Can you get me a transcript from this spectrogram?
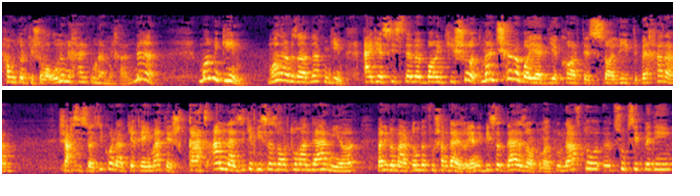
همونطور که شما اونو می‌خرید اونم می‌خرن. نه. ما میگیم ما در وزارت نفت میگیم اگه سیستم بانکی شد من چرا باید یه کارت سالید بخرم؟ شخصی سازی کنم که قیمتش قطعا نزدیک 20 هزار تومن در میاد ولی به مردم بفروشم 10 هزار. یعنی 20 ده هزار تومن تو نفت رو سوبسید بدیم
